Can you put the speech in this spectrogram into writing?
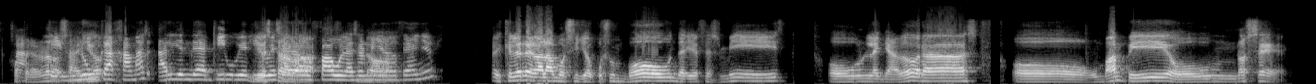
Jo, O sea, pero no, que o sea, yo- nunca jamás alguien de aquí hubiera, yo le hubiese estaba- dado fábulas a un no. niño de 12 años. ¿Qué le regalamos? Y yo, pues un Bone de Jeff Smith, o un Leñadoras, o un Bumpy, o un no sé.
